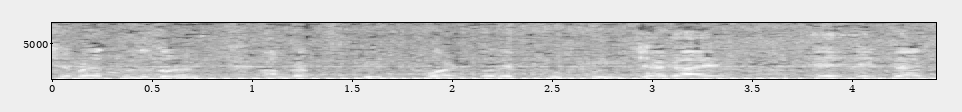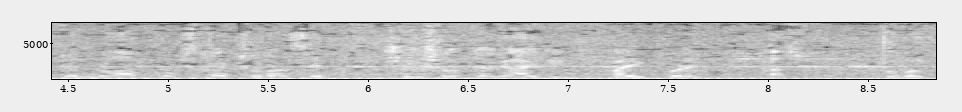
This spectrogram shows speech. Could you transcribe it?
সেভাবে তুলে ধরেন। আমরা পিট পয়েন্ট করে কোন কোন জায়গায় এটার জন্য অবস্ট্রাকশন আছে, সেই সব জায়গায় আইডেন্টিফাই করে কাজ প্রকল্প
